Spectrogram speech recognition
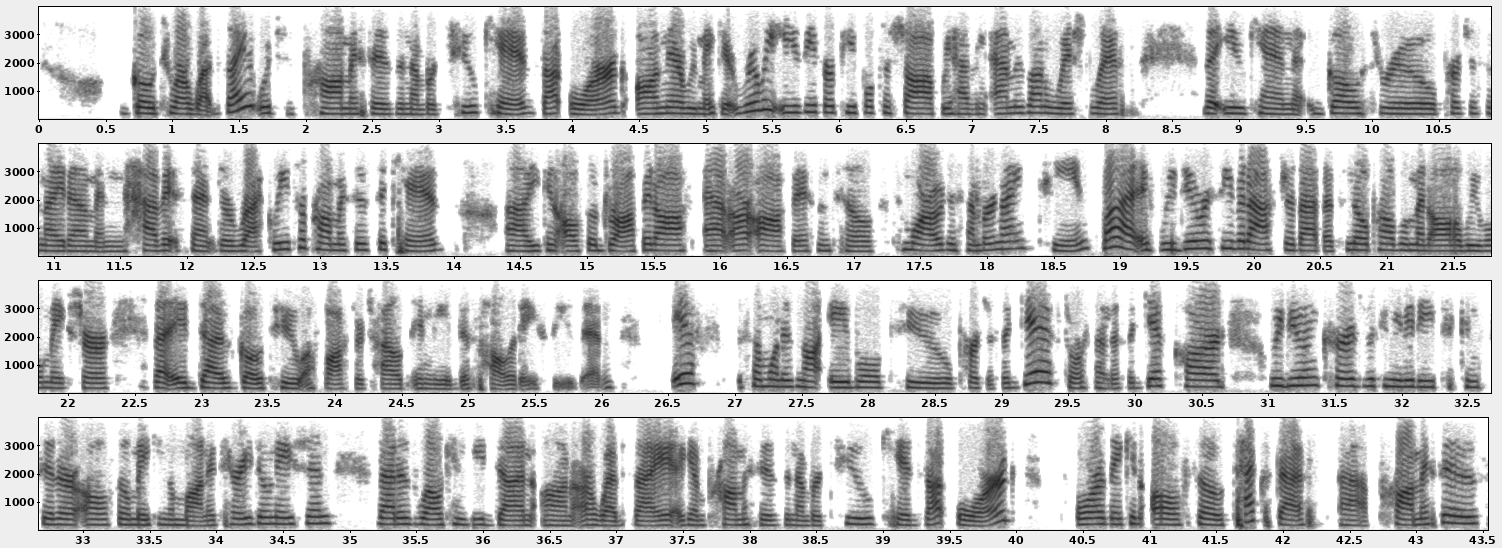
go to our website, which is promises the number two kids.org. On there, we make it really easy for people to shop. We have an Amazon wish list that you can go through, purchase an item, and have it sent directly to Promises to Kids. Uh, you can also drop it off at our office until tomorrow, December 19th. But if we do receive it after that, that's no problem at all. We will make sure that it does go to a foster child in need this holiday season. If someone is not able to purchase a gift or send us a gift card, we do encourage the community to consider also making a monetary donation. That as well can be done on our website. Again, promises the number two kids.org, or they can also text us uh, promises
